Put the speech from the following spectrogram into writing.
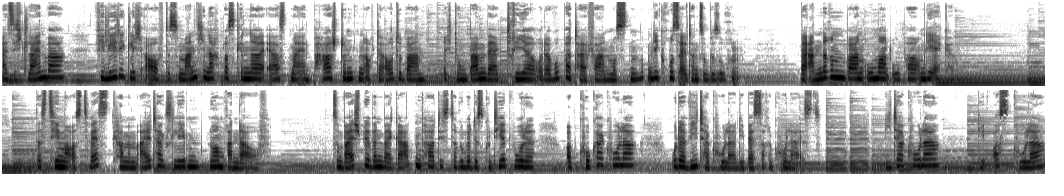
Als ich klein war, fiel lediglich auf, dass manche Nachbarskinder erst mal ein paar Stunden auf der Autobahn Richtung Bamberg, Trier oder Wuppertal fahren mussten, um die Großeltern zu besuchen. Bei anderen waren Oma und Opa um die Ecke. Das Thema Ost-West kam im Alltagsleben nur am Rande auf. Zum Beispiel, wenn bei Gartenpartys darüber diskutiert wurde, ob Coca-Cola oder Vita Cola die bessere Cola ist. Vita Cola, die Ostcola,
